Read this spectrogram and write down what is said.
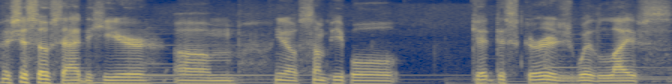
it's just so sad to hear. Um, you know, some people get discouraged with life's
